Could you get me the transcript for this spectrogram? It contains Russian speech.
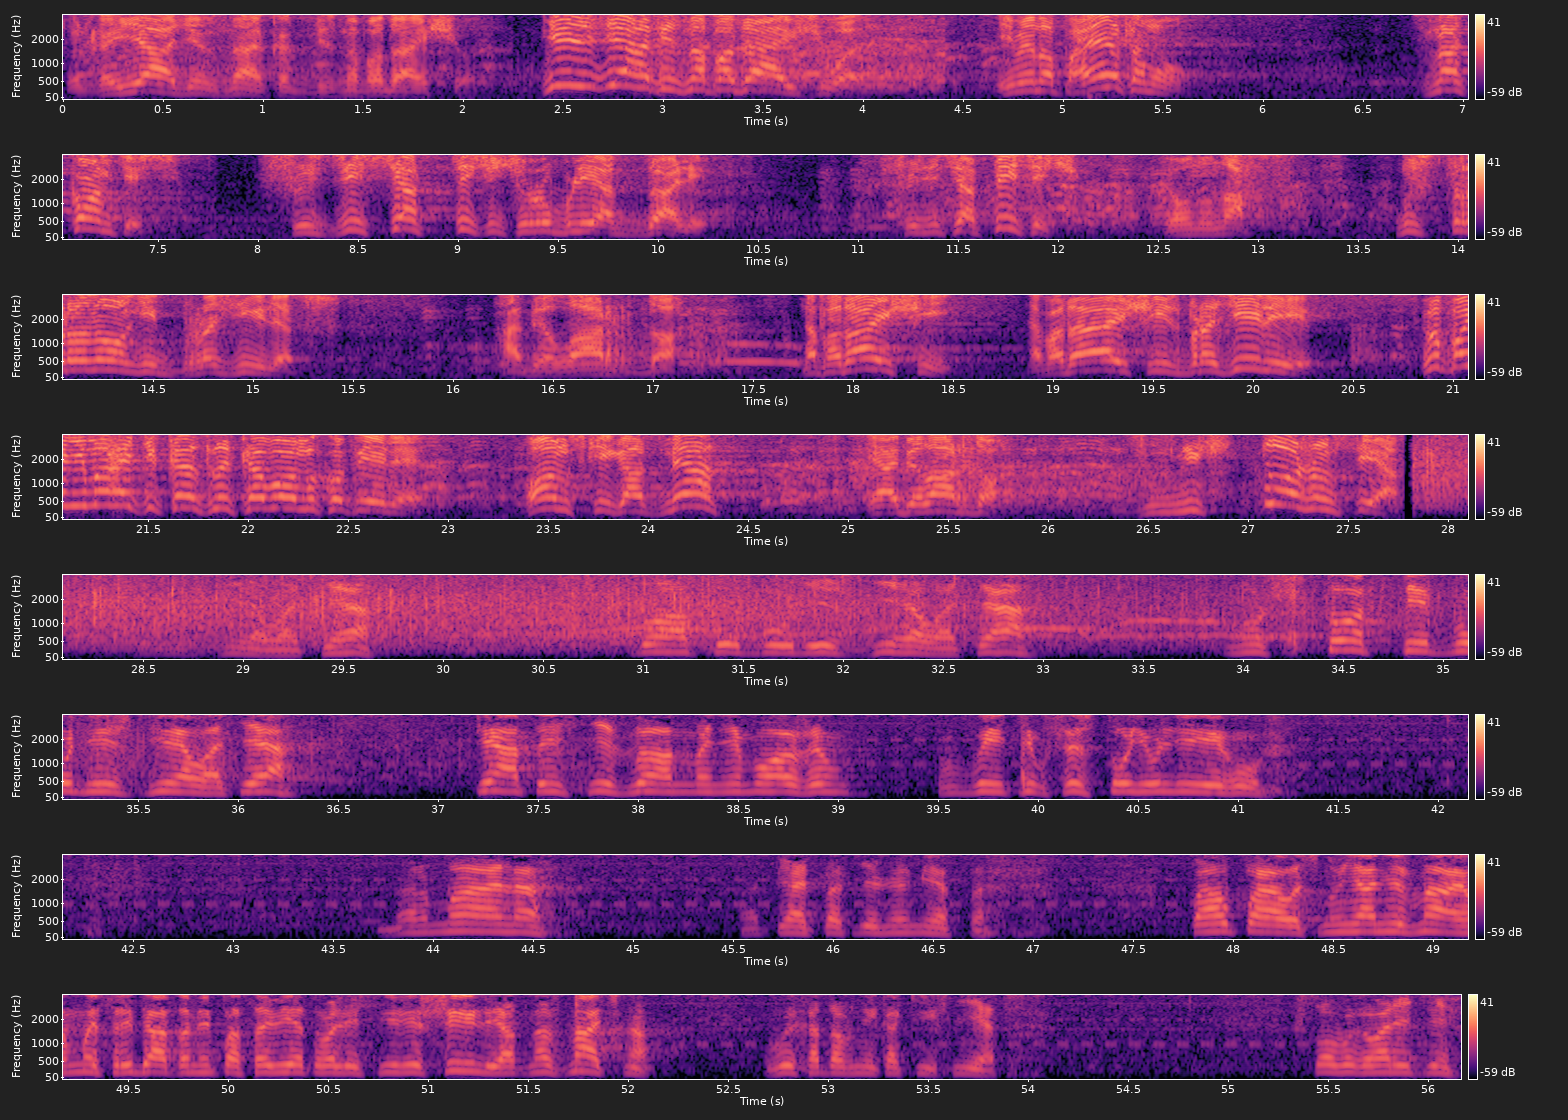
Только я один знаю, как без нападающего. Нельзя без нападающего! Именно поэтому, знакомьтесь, 60 тысяч рублей отдали. 60 тысяч, и он у нас. Быстроногий бразилец. Абелардо. Нападающий, нападающий из Бразилии. Вы понимаете, козлы, кого мы купили? Омский газмяс и Абелардо. Уничтожим всех! Делать, а? Что ты будешь делать, а? Ну что ты будешь делать, а? Пятый сезон мы не можем выйти в шестую лигу. Нормально. Опять последнее место. Павел Павлович, ну я не знаю, мы с ребятами посоветовались и решили однозначно, выходов никаких нет. Что вы говорите?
